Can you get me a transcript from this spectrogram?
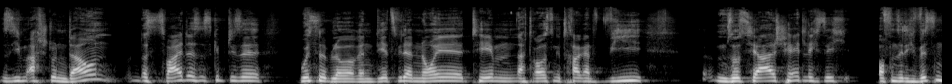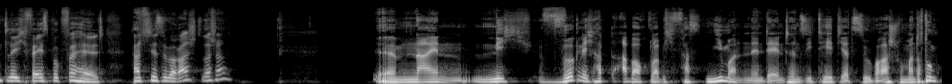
sieben, acht Stunden down. Und das Zweite ist, es gibt diese Whistleblowerin, die jetzt wieder neue Themen nach draußen getragen hat, wie ähm, sozial schädlich sich offensichtlich wissentlich Facebook verhält. Hat dich das überrascht, Sascha? Ähm, nein, nicht wirklich, hat aber auch, glaube ich, fast niemanden in der Intensität jetzt so überrascht, wo man dachte, um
